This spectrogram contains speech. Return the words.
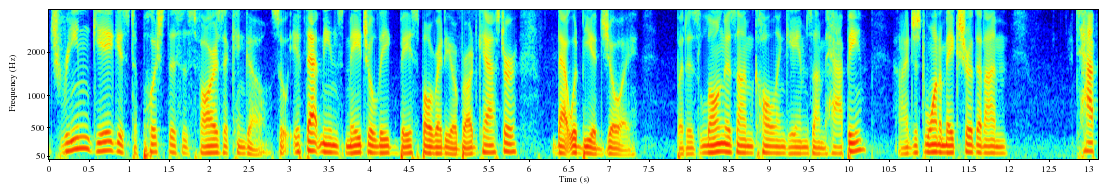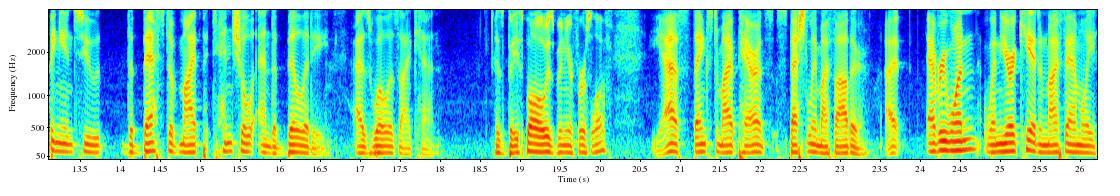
dream gig is to push this as far as it can go. So if that means Major League Baseball radio broadcaster, that would be a joy. But as long as I'm calling games, I'm happy. I just want to make sure that I'm tapping into the best of my potential and ability as well as I can. Has baseball always been your first love? Yes, thanks to my parents, especially my father. I, everyone, when you're a kid in my family,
